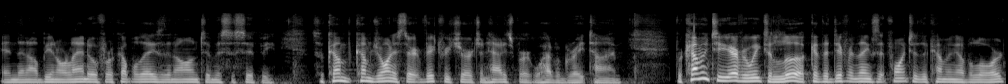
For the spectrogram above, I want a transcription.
and then I'll be in Orlando for a couple days, then on to Mississippi. So come, come join us there at Victory Church in Hattiesburg. We'll have a great time. We're coming to you every week to look at the different things that point to the coming of the Lord,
